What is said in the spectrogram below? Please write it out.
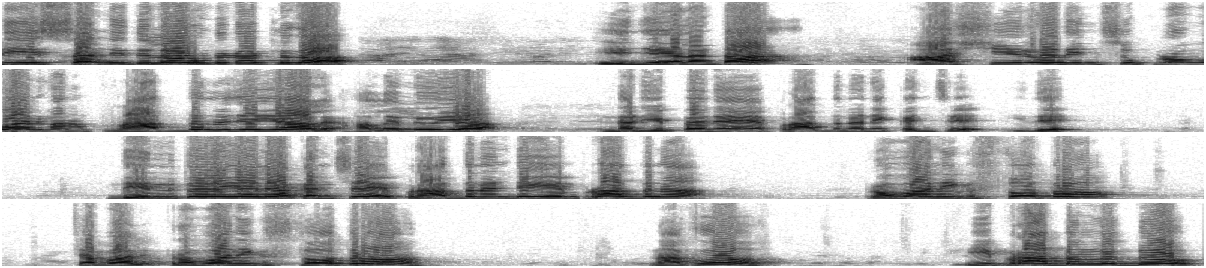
నీ సన్నిధిలో ఉండునట్లుగా. ఏం చేయాలంట? ఆశీర్వదించు ప్రభు అని మనం ప్రార్థన చేయాలి. హలలుయా ఇందాడు చెప్పానే ప్రార్థన అనే కంచె ఇదే. దేనితో వేయాలి ఆ కంచె? ప్రార్థన అంటే ఏం ప్రార్థన? ప్రవ్వానికి స్తోత్రం? చెప్పాలి. ప్రవ్వానికి స్తోత్రం? నాకు? ఈ ప్రార్థనలు వద్దు.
